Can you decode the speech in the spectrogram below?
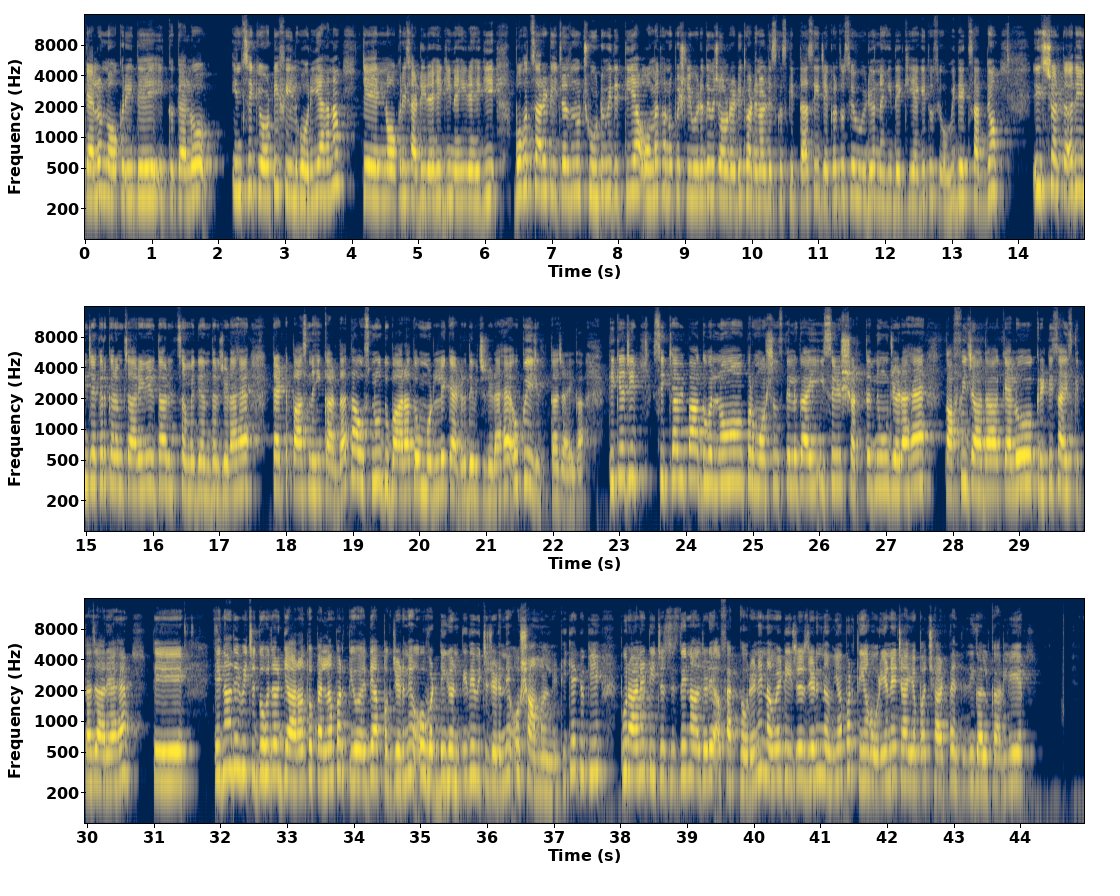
ਕਹਿ ਲਓ ਨੌਕਰੀ ਤੇ ਇੱਕ ਕਹਿ ਲਓ ਇਨਸਿਕਿਉਰਿਟੀ ਫੀਲ ਹੋ ਰਹੀ ਹੈ ਹੈ ਨਾ ਕਿ ਨੌਕਰੀ ਸਾਡੀ ਰਹੇਗੀ, ਨਹੀਂ ਰਹੇਗੀ। ਬਹੁਤ ਸਾਰੇ ਟੀਚਰਸ ਨੂੰ ਛੂਟ ਵੀ ਦਿੱਤੀ ਆ। ਉਹ ਮੈਂ ਤੁਹਾਨੂੰ ਪਿਛਲੀ ਵੀਡੀਓ ਦੇ ਵਿੱਚ ਆਲਰੇਡੀ ਤੁਹਾਡੇ ਨਾਲ ਡਿਸਕਸ ਕੀਤਾ ਸੀ। ਜੇਕਰ ਤੁਸੀਂ ਉਹ ਵੀਡੀਓ ਨਹੀਂ ਦੇਖੀ ਹੈਗੀ, ਤੁਸੀਂ ਉਹ ਵੀ ਦੇਖ ਸਕਦੇ ਹੋ। ਇਸ ਸ਼ਰਤ ਅਧੀਨ ਜੇਕਰ ਕਰਮਚਾਰੀ ਨਿਰਧਾਰਿਤ ਸਮੇਂ ਦੇ ਅੰਦਰ ਜਿਹੜਾ ਹੈ, ਟੈਟ ਪਾਸ ਨਹੀਂ ਕਰਦਾ, ਤਾਂ ਉਸ ਨੂੰ ਦੁਬਾਰਾ ਤੋਂ ਮੁੱਢਲੇ ਕੈਡਰ ਦੇ ਵਿੱਚ ਜਿਹੜਾ ਹੈ, ਉਹ ਭੇਜ ਦਿੱਤਾ ਜਾਏਗਾ। ਠੀਕ ਹੈ ਜੀ? ਸਿੱਖਿਆ ਵਿਭਾਗ ਵੱਲੋਂ ਪ੍ਰਮੋਸ਼ਨਸ ਤੇ ਲਗਾਈ ਇਸ ਸ਼ਰਤ ਨੂੰ ਜਿਹੜਾ ਹੈ, ਕਾਫੀ ਜ਼ਿਆਦਾ ਕਹਿ ਲਓ ਕ੍ਰਿਟੀਸਾਈਜ਼ ਕੀਤਾ ਜਾ ਰਿਹਾ ਹੈ। ਤੇ ਇਹਨਾਂ ਦੇ ਵਿੱਚ 2011 ਤੋਂ ਪਹਿਲਾਂ ਭਰਤੀ ਹੋਏ ਅਧਿਆਪਕ ਜਿਹੜੇ ਨੇ, ਉਹ ਵੱਡੀ ਗਿਣਤੀ ਦੇ ਵਿੱਚ ਜਿਹੜੇ ਨੇ, ਉਹ ਸ਼ਾਮਲ ਨੇ, ਠੀਕ ਹੈ? ਕਿਉਂਕਿ ਪੁਰਾਣੇ ਟੀਚਰਸ ਇਸ ਦੇ ਨਾਲ ਜਿਹੜੇ ਅਫੈਕਟ ਹੋ ਰਹੇ ਨੇ, ਨਵੇਂ ਟੀਚਰਸ ਜਿਹੜੇ ਨਵੀਆਂ ਭਰਤੀਆਂ ਹੋ ਰਹੀਆਂ ਨੇ, ਚਾਹੇ ਆਪਾਂ 66 35 ਦੀ ਗੱਲ ਕਰ ਲਈਏ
